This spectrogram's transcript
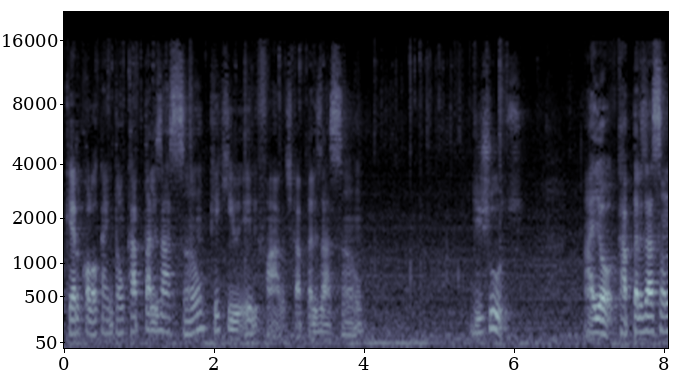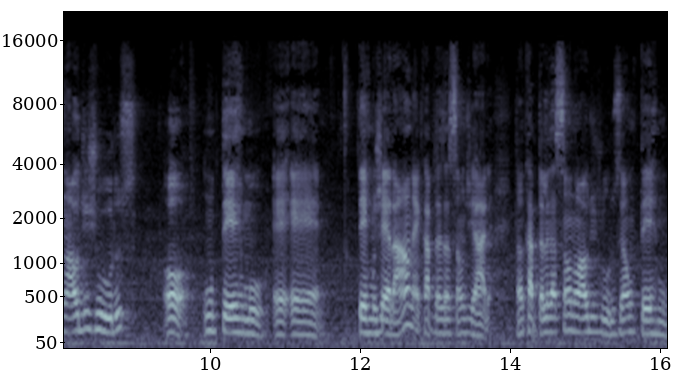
quero colocar então capitalização. O que, que ele fala de capitalização de juros? Aí, ó, capitalização anual de juros, ó, um termo, é, é, termo geral, né, capitalização diária. Então, capitalização anual de juros é um termo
